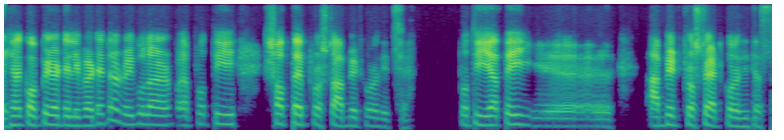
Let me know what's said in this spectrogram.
এখানে কম্পিউটার ডেলিভার্ড এটা রেগুলার প্রতি সপ্তাহে প্রশ্ন আপডেট করে দিচ্ছে। প্রতি ইয়াতেই আপডেট প্রশ্ন অ্যাড করে দিতেছে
